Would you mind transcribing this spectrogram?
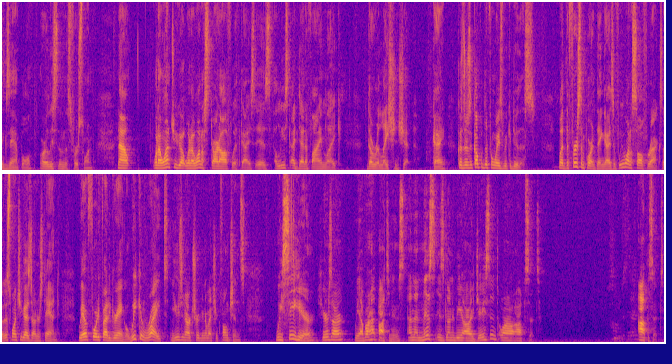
example, or at least in this first one. Now, what I want you go, what I want to start off with, guys, is at least identifying like the relationship, okay? Because there's a couple different ways we could do this. But the first important thing, guys, if we want to solve for x, I just want you guys to understand, we have a 45 degree angle. We can write using our trigonometric functions. We see here, here's our, we have our hypotenuse, and then this is going to be our adjacent or our opposite? Opposite. opposite.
